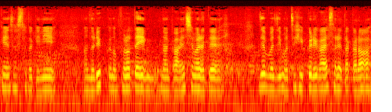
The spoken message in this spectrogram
検査した時にあのリュックのプロテインなんか怪しまれて全部荷物ひっくり返されたから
